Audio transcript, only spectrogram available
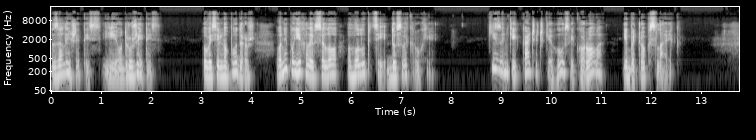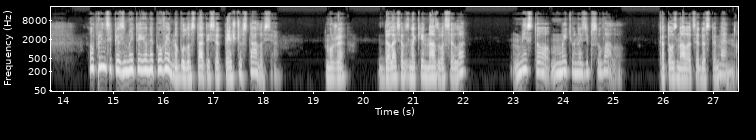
залишитись і одружитись. У весільну подорож вони поїхали в село Голубці до свекрухи. Кізоньки, качечки, гуси, корова і бичок Славік. У принципі, з Митею не повинно було статися те, що сталося. Може, далася в знаки назва села? Місто митю не зіпсувало. Като знала це достеменно.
